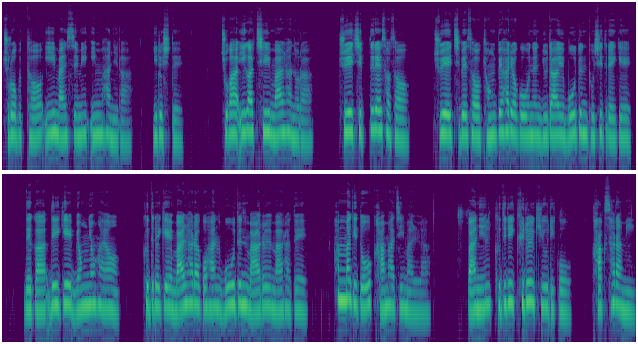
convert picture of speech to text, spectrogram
주로부터 이 말씀이 임하니라 이르시되 주가 이같이 말하노라 주의 집들에 서서 주의 집에서 경배하려고 오는 유다의 모든 도시들에게 내가 내게 명령하여 그들에게 말하라고 한 모든 말을 말하되 한마디도 감하지 말라. 만일 그들이 귀를 기울이고 각 사람이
